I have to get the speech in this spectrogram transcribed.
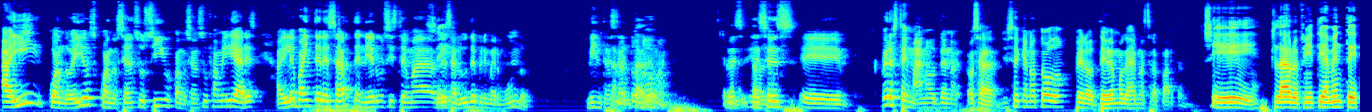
ahí, cuando ellos, cuando sean sus hijos, cuando sean sus familiares, ahí les va a interesar tener un sistema Sí. de salud de primer mundo. Mientras tanto, no, man. Ese es. eh, pero está en manos de. no- O sea, yo sé que no todo, pero debemos dejar nuestra parte. ¿no? Sí, claro, definitivamente.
